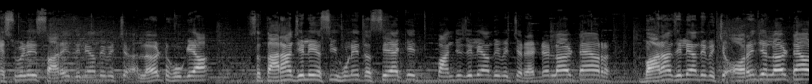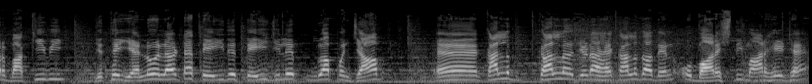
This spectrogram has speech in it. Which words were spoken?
ਇਸ ਵੇਲੇ ਸਾਰੇ ਜ਼ਿਲ੍ਹਿਆਂ ਦੇ ਵਿੱਚ ਅਲਰਟ ਹੋ ਗਿਆ। 17 ਜ਼ਿਲ੍ਹੇ ਅਸੀਂ ਹੁਣੇ ਦੱਸਿਆ ਕਿ 5 ਜ਼ਿਲ੍ਹਿਆਂ ਦੇ ਵਿੱਚ ਰੈੱਡ ਅਲਰਟ ਹੈ ਔਰ 12 ਜ਼ਿਲ੍ਹਿਆਂ ਦੇ ਵਿੱਚ ਔਰੇਂਜ ਅਲਰਟ ਹੈ ਔਰ ਬਾਕੀ ਵੀ ਜਿੱਥੇ ਯੈਲੋ ਅਲਰਟ ਹੈ 23 ਦੇ 23 ਜ਼ਿਲ੍ਹੇ ਪੂਰਾ ਪੰਜਾਬ ਕੱਲ ਕੱਲ ਜਿਹੜਾ ਹੈ, ਕੱਲ ਦਾ ਦਿਨ ਉਹ ਬਾਰਿਸ਼ ਦੀ ਮਾਰ ਹੇਠ ਹੈ,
